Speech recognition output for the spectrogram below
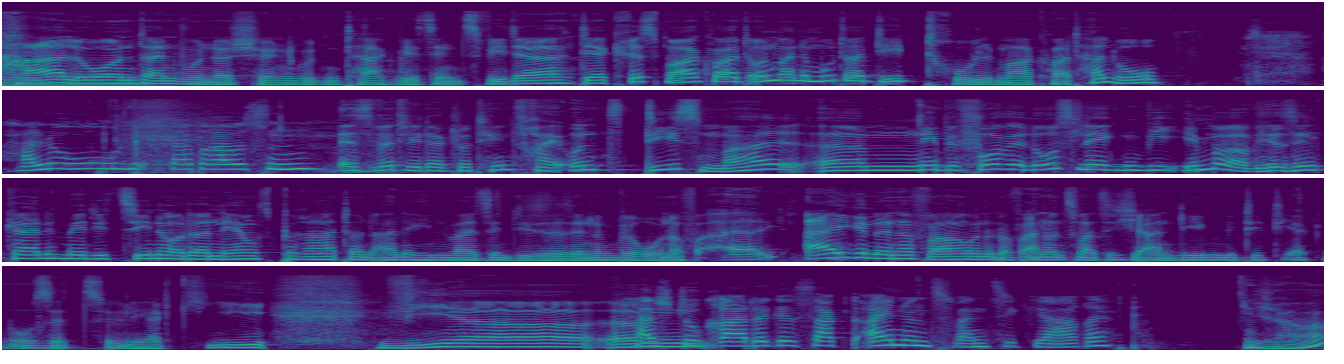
Hallo und einen wunderschönen guten Tag. Wir sind's wieder, der Chris Marquardt und meine Mutter, die Trudel Marquardt. Hallo. Hallo da draußen. Es wird wieder glutenfrei und diesmal, ähm, nee, bevor wir loslegen, wie immer, wir sind keine Mediziner oder Ernährungsberater und alle Hinweise in dieser Sendung beruhen auf eigenen Erfahrungen und auf 21 Jahren Leben mit der Diagnose Zöliakie. Wir ähm, Hast du gerade gesagt 21 Jahre? Ja.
